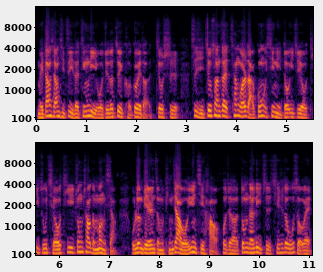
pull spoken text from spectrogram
每当想起自己的经历，我觉得最可贵的就是自己就算在餐馆打工，心里都一直有踢足球、踢中超的梦想。无论别人怎么评价我运气好或者多么的励志，其实都无所谓。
